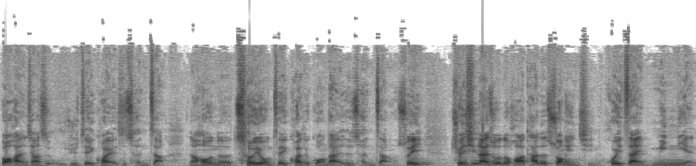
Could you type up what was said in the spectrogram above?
包含像是五 G 这一块也是成长，然后呢车用这一块的光大也是成长，所以全新来说的话，它的双引擎会在明年。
